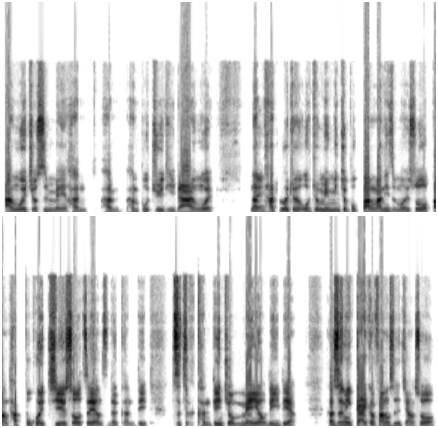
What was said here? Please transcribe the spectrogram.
安慰就是没很很很不具体的安慰。那他就会觉得，我就明明就不棒啊，你怎么会说我棒？他不会接受这样子的肯定，这这个肯定就没有力量。可是你改个方式讲说，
